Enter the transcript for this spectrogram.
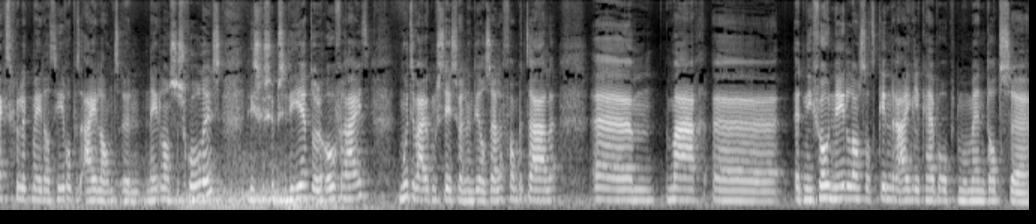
echt geluk mee dat hier op het eiland een Nederlandse school is. Die is gesubsidieerd door de overheid. Moeten wij ook nog steeds wel een deel zelf van betalen. Um, maar uh, het niveau Nederlands dat kinderen eigenlijk hebben op het moment dat ze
